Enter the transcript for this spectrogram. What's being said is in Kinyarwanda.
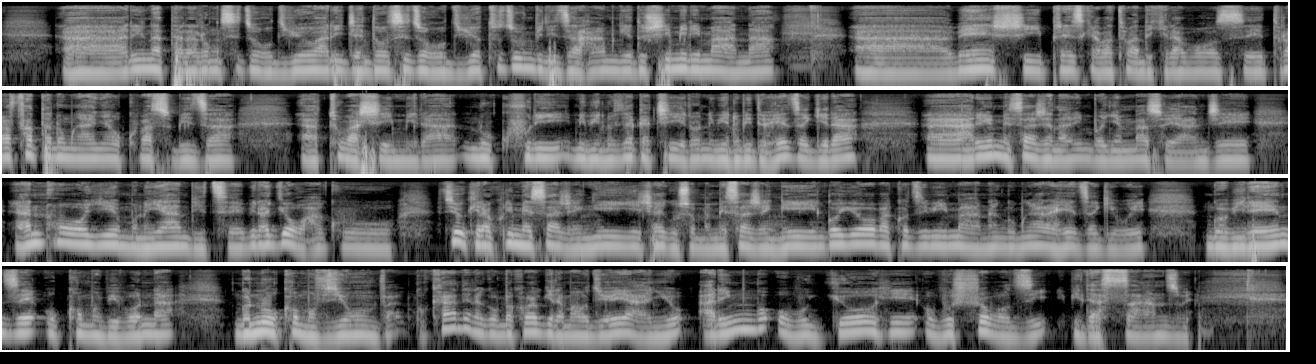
ari na tararonsi izo odiyo ari gendonsi izo odiyo tuzumviriza hamwe dushimira imana benshi perezida batwandikira bose. Turafata n'umwanya wo kubasubiza tubashimira. N'ukuri ni ibintu by'agaciro ni ibintu biduhezagira. Hariyo mesaje nari mbonye mu maso yanjye ntoya umuntu yanditse. Biraryoha kubyukira kuri mesaje nk'iyi cyangwa gusoma mesaje nk'iyi. Ngo yo bakozi b'imana ngo mwarahezagiwe ngo birenze uko mubibona ngo ni uko mubyumva ngo kandi nagomba kubabwira amawudiyo yanyu arimo uburyohe ubushobozi bidasanzwe.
